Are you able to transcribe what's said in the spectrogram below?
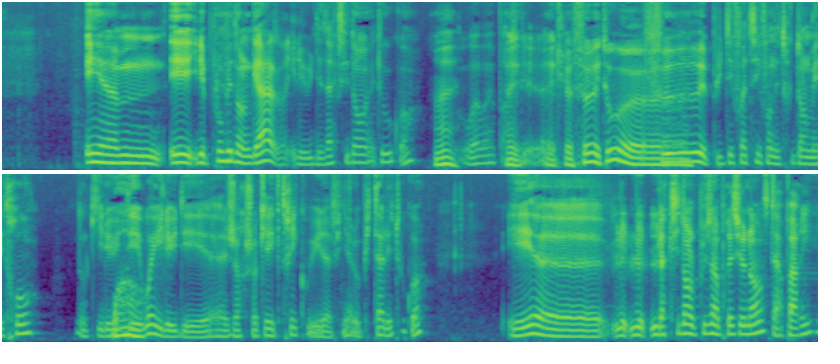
et euh, et il est plombé dans le gaz il a eu des accidents et tout quoi Ouais. ouais ouais parce Avec, que avec le feu et tout. euh, feu et puis des fois tu sais ils font des trucs dans le métro donc il a eu des ouais il a eu des euh, genre chocs électriques où il a fini à l'hôpital et tout quoi et euh, le- le- l'accident le, plus impressionnant c'était à Paris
